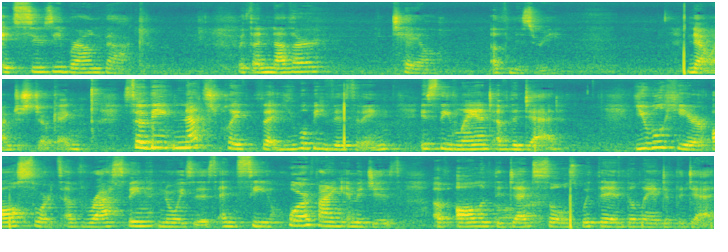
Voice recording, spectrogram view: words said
It's Susie Brown back with another tale of misery. No, I'm just joking. So, the next place that you will be visiting is the Land of the Dead. You will hear all sorts of rasping noises and see horrifying images of all of the dead souls within the Land of the Dead.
